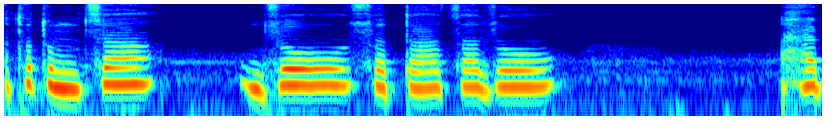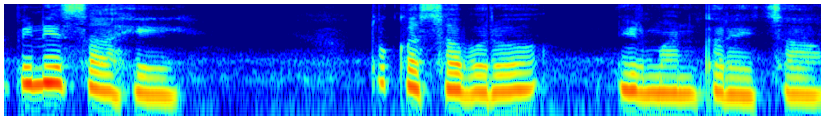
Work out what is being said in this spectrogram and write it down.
आता तुमचा जो स्वतःचा जो हॅपीनेस आहे तो कसा बरं निर्माण करायचा?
